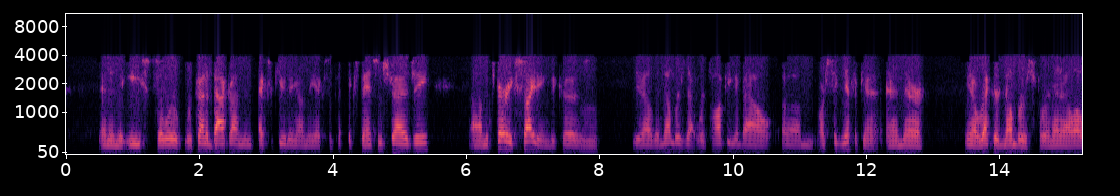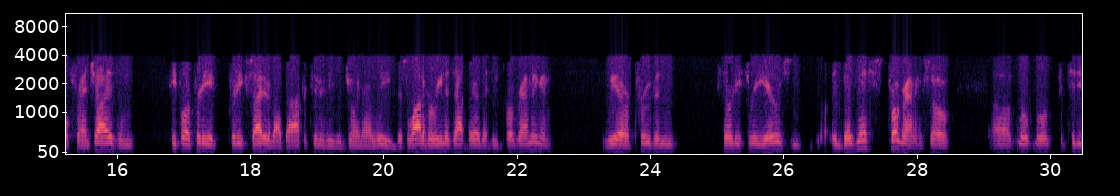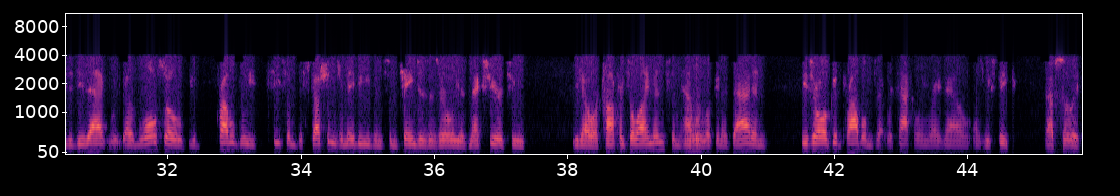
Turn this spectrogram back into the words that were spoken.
and in the east. So we're we're kind of back on executing on the ex- expansion strategy. Um, it's very exciting because mm-hmm you know the numbers that we're talking about um, are significant and they're you know record numbers for an NLL franchise and people are pretty pretty excited about the opportunity to join our league. There's a lot of arenas out there that need programming and we are proven 33 years in business programming. So uh, we'll, we'll continue to do that. Uh, we'll also probably see some discussions or maybe even some changes as early as next year to you know, our conference alignments and how mm-hmm. we're looking at that. And these are all good problems that we're tackling right now as we speak. Absolutely.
